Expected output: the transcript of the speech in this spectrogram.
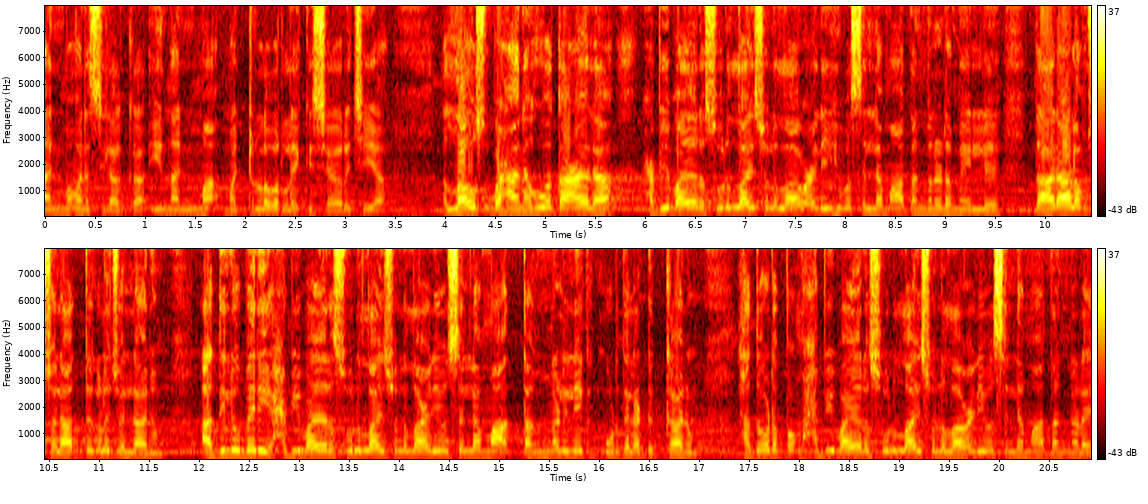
നന്മ മനസ്സിലാക്കുക ഈ നന്മ മറ്റുള്ളവരിലേക്ക് ഷെയർ ചെയ്യുക. അള്ളാഹു സുബഹാനഹുവ തായാല ഹബീബായ റസൂലി സ്വല്ലല്ലാഹു അലഹി വസല്ലമ തങ്ങളുടെ മേലിൽ ധാരാളം സ്വലാത്തുകൾ ചൊല്ലാനും അതിലുപരി ഹബീബായ റസൂലി സുല്ലാ അലൈഹി വസല്ലമ തങ്ങളിലേക്ക് കൂടുതൽ അടുക്കാനും അതോടൊപ്പം ഹബീബായ റസൂലി സുല്ലാ അലൈഹി വസല്ലമ തങ്ങളെ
